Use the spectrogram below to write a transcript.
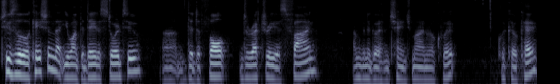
Choose the location that you want the data stored to. Um, the default directory is fine. I'm going to go ahead and change mine real quick. Click OK.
